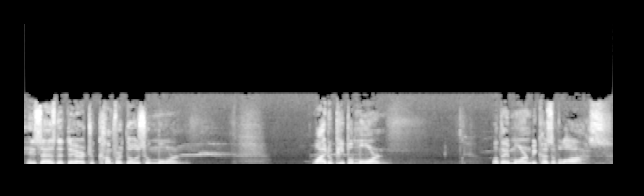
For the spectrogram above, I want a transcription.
he says that they are to comfort those who mourn. Why do people mourn? Well, they mourn because of loss.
